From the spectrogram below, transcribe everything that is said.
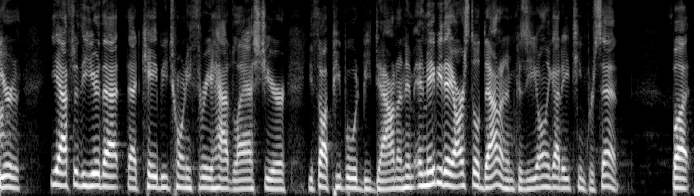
year yeah, after the year that that KB23 had last year, you thought people would be down on him, and maybe they are still down on him because he only got 18 percent. But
